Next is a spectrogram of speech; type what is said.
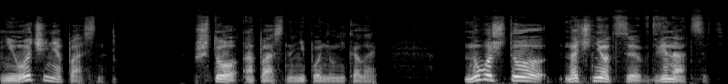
не очень опасно. — Что опасно, — не понял Николай. — Ну вот что начнется в двенадцать.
